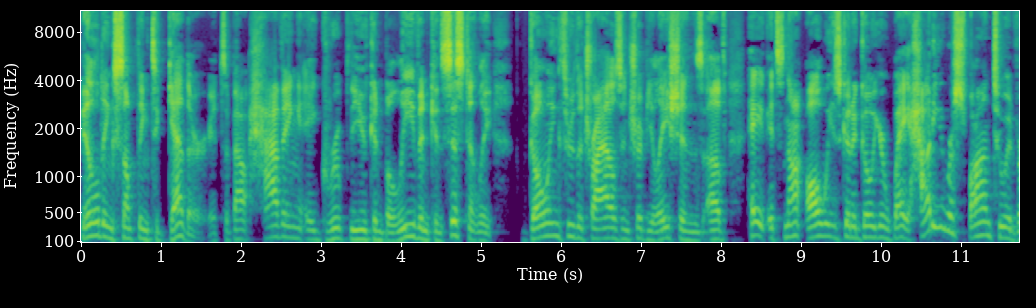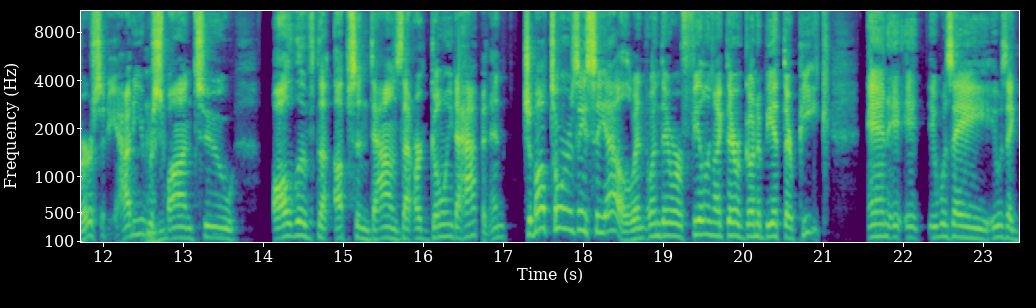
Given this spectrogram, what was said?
building something together. It's about having a group that you can believe in consistently, going through the trials and tribulations of, hey, it's not always going to go your way. How do you respond to adversity? How do you Mhm. respond to all of the ups and downs that are going to happen? And Jamal tore his ACL when when they were feeling like they were going to be at their peak. And it, it it was a it was a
